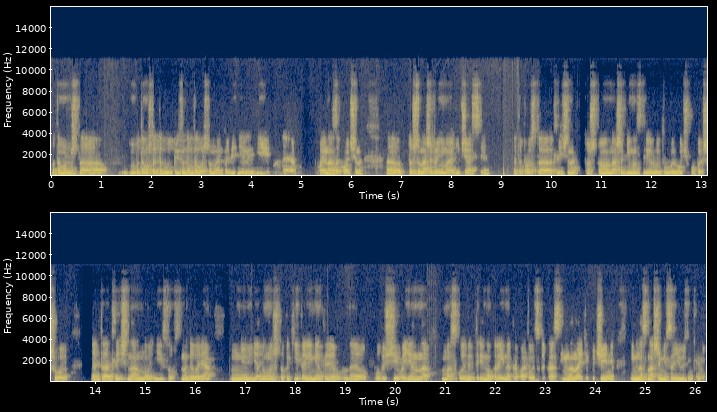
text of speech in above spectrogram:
потому что ну, потому что это будет признаком того, что мы победили и э, война закончена. Э, то, что наши принимают участие, это просто отлично. То, что наши демонстрируют выучку большую, это отлично. Ну и, собственно говоря, я думаю, что какие-то элементы э, будущей военно-морской доктрины Украины отрабатываются как раз именно на этих учениях, именно с нашими союзниками.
